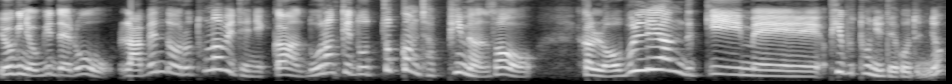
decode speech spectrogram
여긴 여기대로 라벤더로 톤업이 되니까 노란기도 조금 잡히면서 약간 러블리한 느낌의 피부톤이 되거든요.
